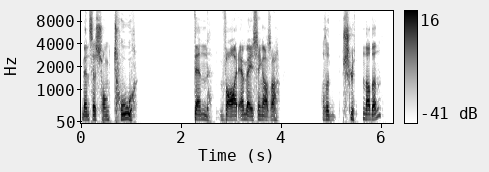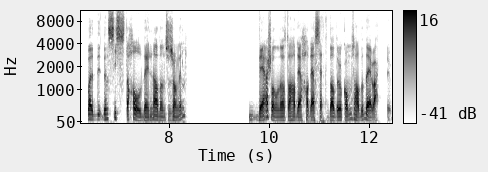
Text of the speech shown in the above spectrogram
Men sesong to, den var amazing, altså. Altså, slutten av den, bare den siste halvdelen av den sesongen Det er sånn at hadde jeg, hadde jeg sett det da det kom, så hadde det vært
